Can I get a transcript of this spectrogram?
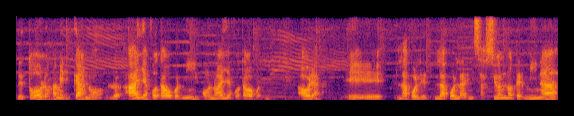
de todos los americanos, haya votado por mí o no haya votado por mí. Ahora, eh, la, la, polarización no termina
